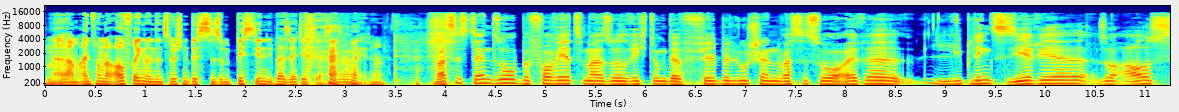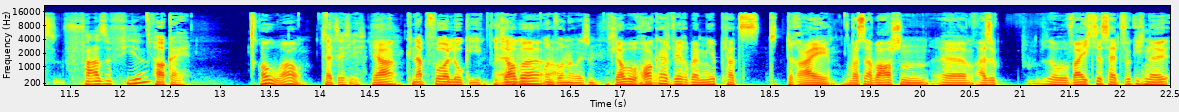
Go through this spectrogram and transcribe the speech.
Mhm. Äh, am Anfang noch aufregend und inzwischen bist du so ein bisschen übersättigt. Das angeht, Was ist denn so, bevor wir jetzt mal so in Richtung der Filme luschern, was ist so eure Lieblingsserie? so aus Phase 4? Hawkeye. Oh, wow. Tatsächlich. Ja. Knapp vor Loki. Ich glaube, ähm, und WandaVision. Ich glaube, Hawkeye wäre bei mir Platz 3. Was aber auch schon, äh, also, so, weil ich das halt wirklich eine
